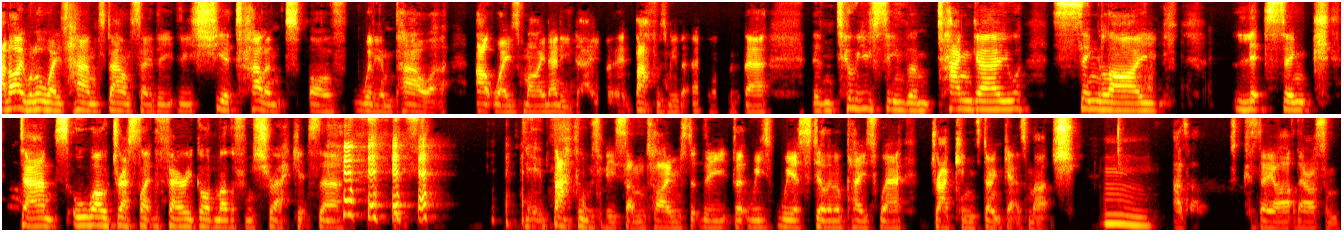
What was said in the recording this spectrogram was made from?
and I will always hands down say the the sheer talent of William Power outweighs mine any day. But it baffles me that was there until you've seen them tango, sing live, lip sync, dance, all while dressed like the fairy godmother from Shrek. It's, uh, it's it baffles me sometimes that the that we we are still in a place where drag kings don't get as much mm. as because they are there are some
